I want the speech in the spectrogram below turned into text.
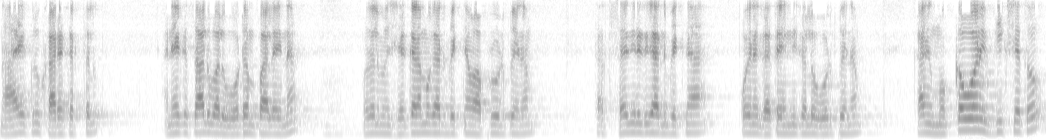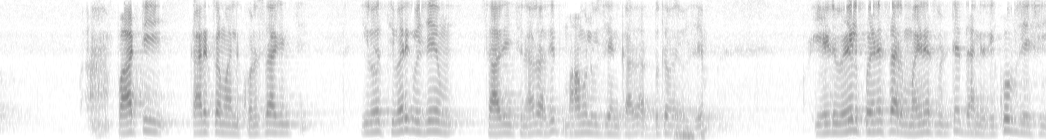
నాయకులు కార్యకర్తలు అనేక సార్లు వాళ్ళు ఓటమి పాలైనా మొదలు మేము శంకరమ్మ గారిని పెట్టినాం అప్పుడు ఓడిపోయినాం. తర్వాత సైదిరెడ్డి గారిని పెట్టినా పోయిన గత ఎన్నికల్లో ఓడిపోయినాం. కానీ మొక్కవోని దీక్షతో పార్టీ కార్యక్రమాన్ని కొనసాగించి ఈరోజు చివరికి విజయం సాధించినారు. అది మామూలు విజయం కాదు అద్భుతమైన విజయం. ఏడు వేలు పోయినసారి మైనస్ ఉంటే దాన్ని రికూప్ చేసి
